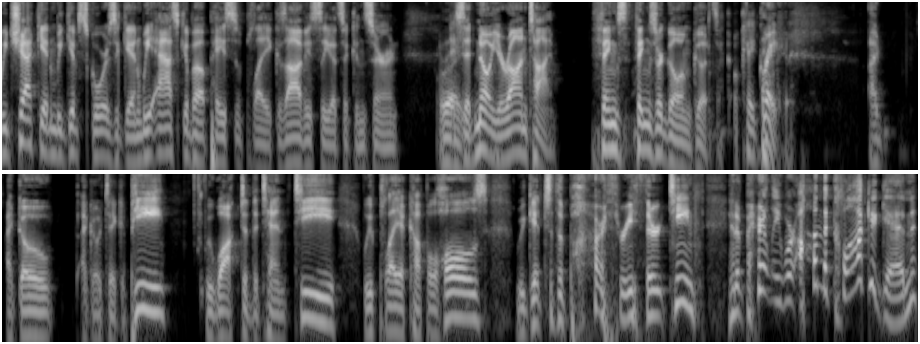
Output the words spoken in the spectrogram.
We check in. We give scores again. We ask about pace of play because obviously it's a concern. Right. They said, "No, you're on time. Things things are going good." It's like, okay, great. Okay. I I go I go take a pee. We walk to the 10th tee. We play a couple holes. We get to the par 3 13th, and apparently we're on the clock again.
